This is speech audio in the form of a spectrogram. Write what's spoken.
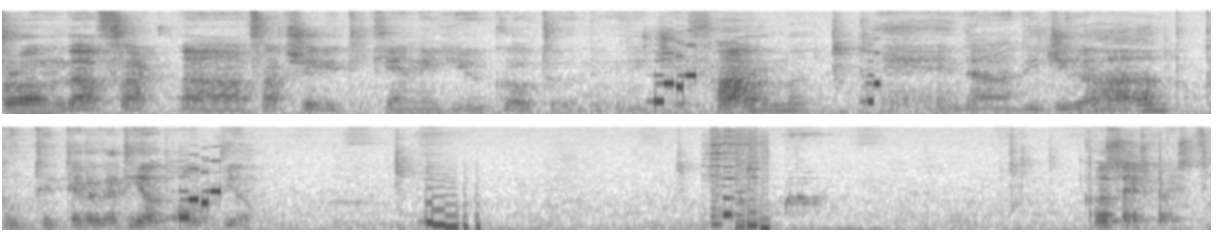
From the fa uh, facility can you go to the Farm and uh, Lab, punto interrogativo, ovvio. Cos'è questo?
